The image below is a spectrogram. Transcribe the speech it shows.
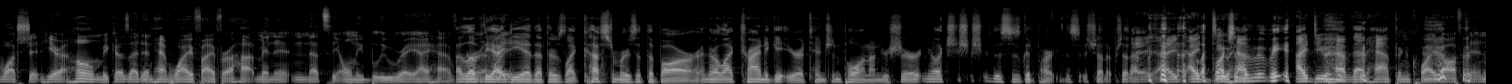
watched it here at home because I didn't have Wi-Fi for a hot minute, and that's the only Blu-ray I have. I love the idea that there's like customers at the bar and they're like trying to get your attention pulling on your shirt and you're like, shh, shh, shh, this is a good part. This is shut up, shut up. I, I, I do have the movie. I do have that happen quite often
